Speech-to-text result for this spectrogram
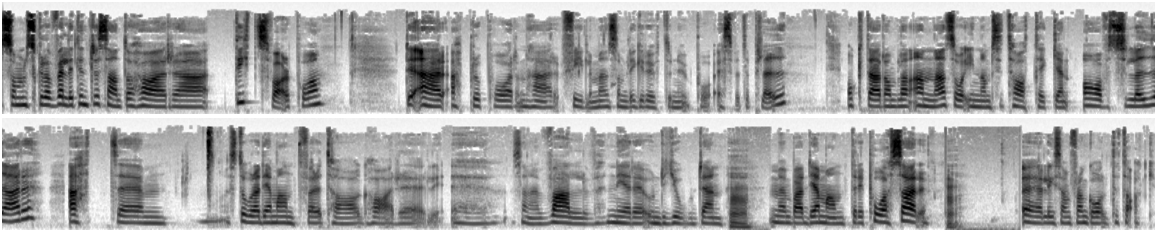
som skulle vara väldigt intressant att höra ditt svar på, det är apropå den här filmen som ligger ute nu på SVT Play. Och där de bland annat så inom citattecken avslöjar att eh, stora diamantföretag har eh, sådana valv nere under jorden mm. med bara diamanter i påsar. Mm. Eh, liksom från golv till tak.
